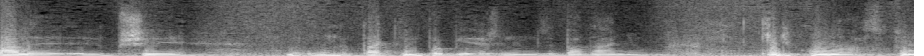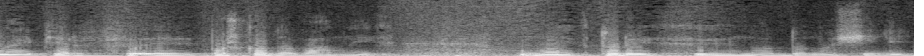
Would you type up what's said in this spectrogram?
ale y, przy y, takim pobieżnym zbadaniu kilkunastu najpierw y, poszkodowanych, których y, no, donosili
